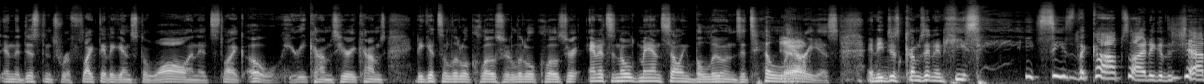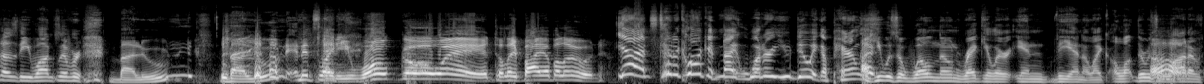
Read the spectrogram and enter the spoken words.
in the distance reflected against a wall, and it's like, oh, here he comes, here he comes. And he gets a little closer, a little closer, and it's an old man selling balloons. It's hilarious, and he just comes in and he's. He sees the cops hiding in the shadows, and he walks over, balloon, balloon, and it's like, and he won't go away until they buy a balloon. yeah, it's ten o'clock at night. What are you doing? Apparently, I- he was a well-known regular in Vienna. Like a lot, there was a Oh. lot of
